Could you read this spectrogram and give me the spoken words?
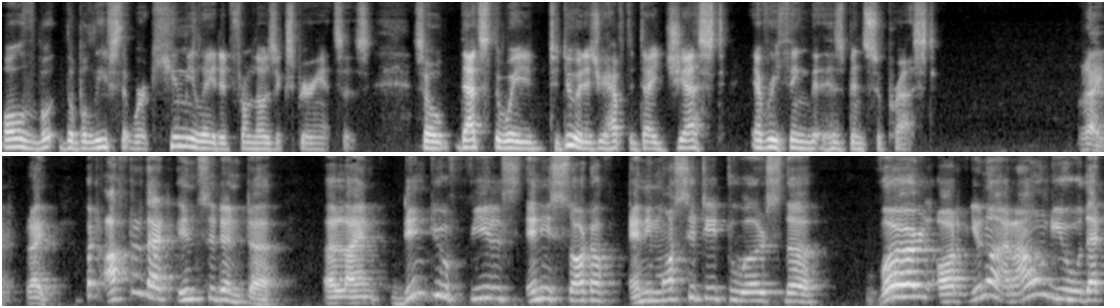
all the beliefs that were accumulated from those experiences. So that's the way to do it is you have to digest everything that has been suppressed Right, right. But after that incident, uh, uh, Lion, didn't you feel any sort of animosity towards the world or you know around you that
